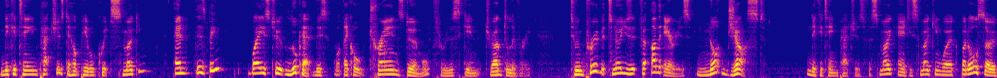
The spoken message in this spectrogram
nicotine patches to help people quit smoking. And there's been ways to look at this, what they call transdermal through the skin drug delivery, to improve it, to now use it for other areas, not just nicotine patches for smoke, anti-smoking work, but also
